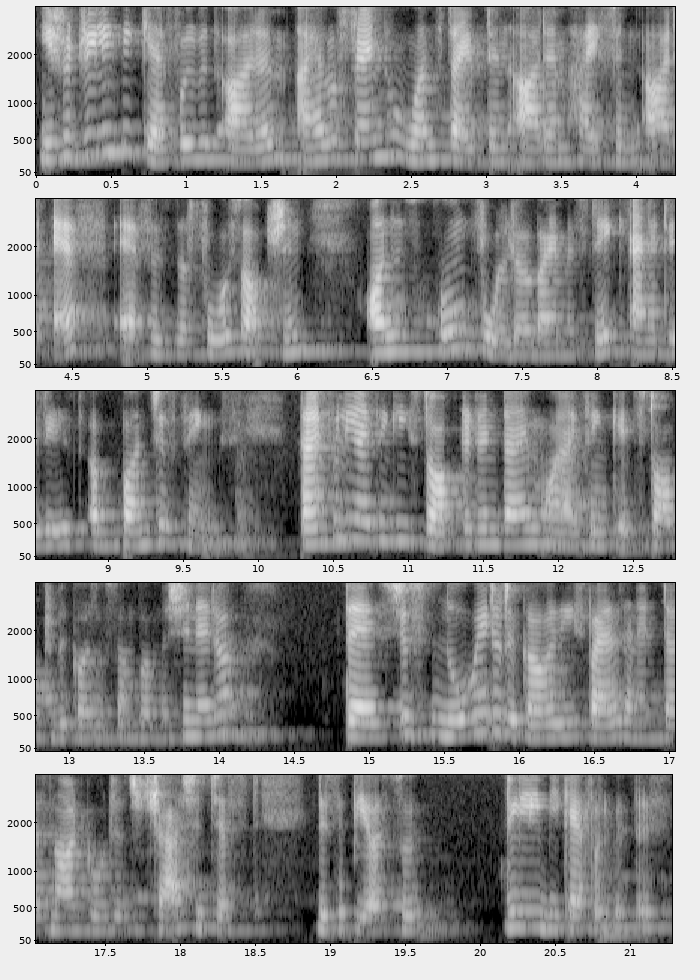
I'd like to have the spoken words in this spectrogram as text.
You should really be careful with rm. I have a friend who once typed in rm-rf, f is the force option, on his home folder by mistake and it erased a bunch of things. Thankfully, I think he stopped it in time, or I think it stopped because of some permission error. There's just no way to recover these files, and it does not go to the trash, it just disappears. So, really be careful with this.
